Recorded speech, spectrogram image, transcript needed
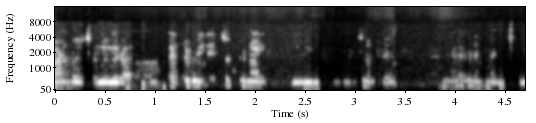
ஆண்டவர் சொல்லுகிறார். கத்தருடைய சொத்து நான் சொத்து நேரம் நன்றி.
